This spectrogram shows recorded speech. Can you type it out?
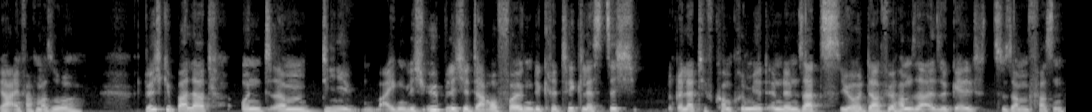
ja einfach mal so durchgeballert und ähm, die eigentlich übliche darauf folgende Kritik lässt sich relativ komprimiert in dem Satz, ja, dafür haben sie also Geld zusammenfassen.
